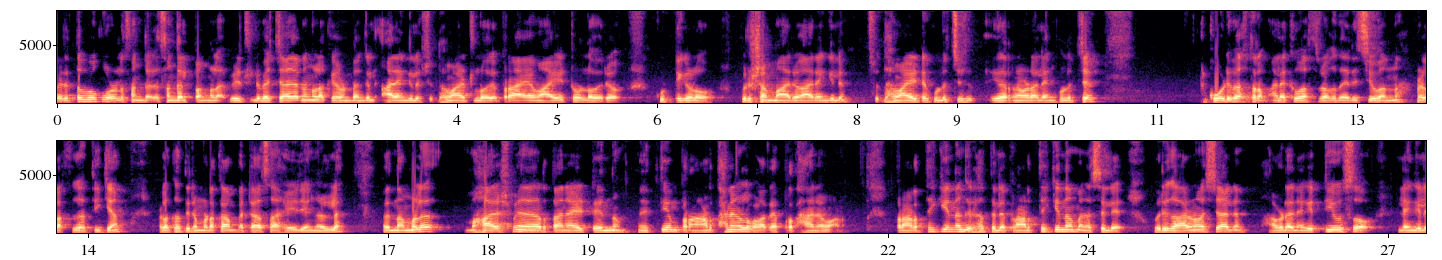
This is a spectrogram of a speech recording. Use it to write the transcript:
വിരത്തുപോക്കുള്ള സങ്ക സങ്കല്പങ്ങൾ വീട്ടിൽ വെച്ചാചരണങ്ങളൊക്കെ ഉണ്ടെങ്കിൽ ആരെങ്കിലും ശുദ്ധമായിട്ടുള്ളവരോ പ്രായമായിട്ടുള്ളവരോ കുട്ടികളോ പുരുഷന്മാരോ ആരെങ്കിലും ശുദ്ധമായിട്ട് കുളിച്ച് ഈറിനോട് അല്ലെങ്കിൽ കുളിച്ച് കോടി വസ്ത്രം അലക്ക് വസ്ത്രമൊക്കെ ധരിച്ച് വന്ന് വിളക്ക് കത്തിക്കാം. വിളക്കത്തിന് മുടക്കാൻ പറ്റാത്ത സാഹചര്യങ്ങളിൽ നമ്മൾ മഹാലക്ഷ്മി നിലനിർത്താനായിട്ട് എന്നും നിത്യം പ്രാർത്ഥനകൾ വളരെ പ്രധാനമാണ്. പ്രാർത്ഥിക്കുന്ന ഗൃഹത്തിൽ പ്രാർത്ഥിക്കുന്ന മനസ്സിൽ ഒരു കാരണവശാലും അവിടെ നെഗറ്റീവ്സോ അല്ലെങ്കിൽ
